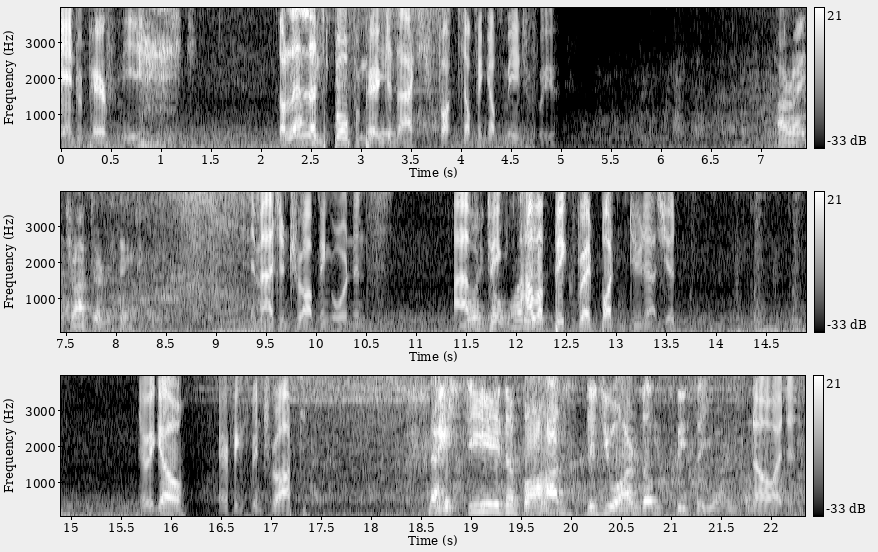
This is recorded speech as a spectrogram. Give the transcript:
And repair for me. no, let, let's both repair because I actually fucked something up major for you. Alright, dropped everything. Imagine dropping ordnance. I have a big, I have a big red button to do that shit. There we go. Everything's been dropped. I see the bobs. Did you arm them? Please say you armed them. No, I didn't.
